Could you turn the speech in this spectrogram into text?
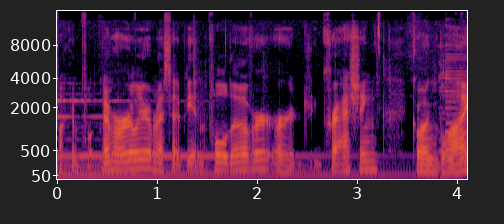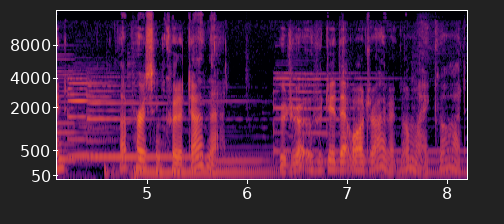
fucking pull- remember earlier when I said getting pulled over or crashing, going blind? That person could have done that. Who drove? Who did that while driving? Oh my God.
